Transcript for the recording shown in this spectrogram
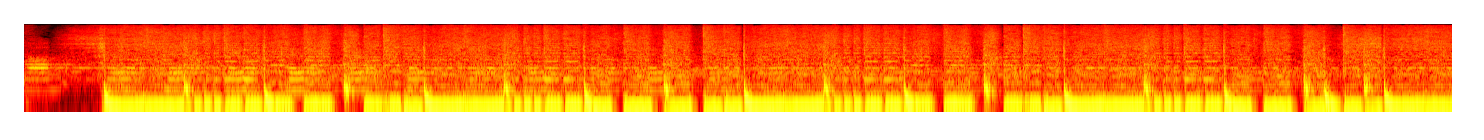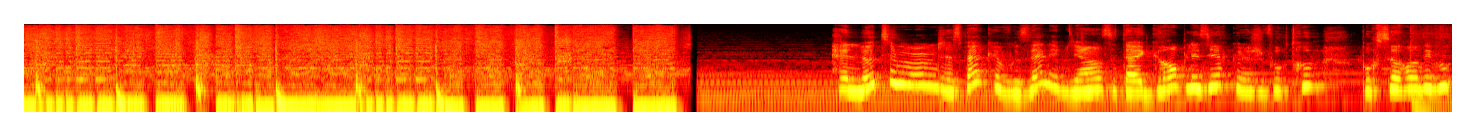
mom. Hello tout le monde, j'espère que vous allez bien. C'est avec grand plaisir que je vous retrouve pour ce rendez-vous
